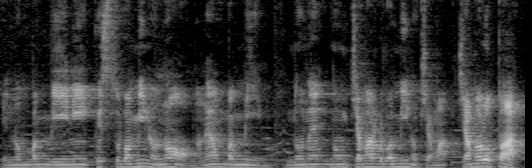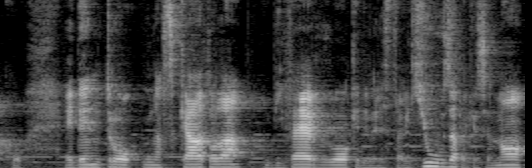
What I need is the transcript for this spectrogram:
e non bambini, questo bambino no, non è un bambino, non, è- non chiamarlo bambino, chiama- chiamalo pacco, è dentro una scatola di ferro che deve restare chiusa perché sennò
